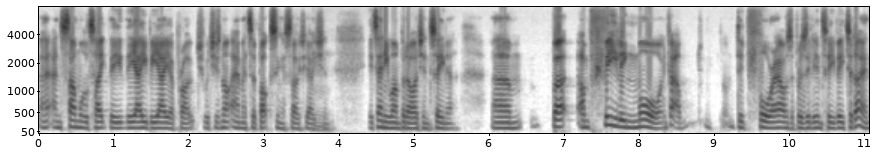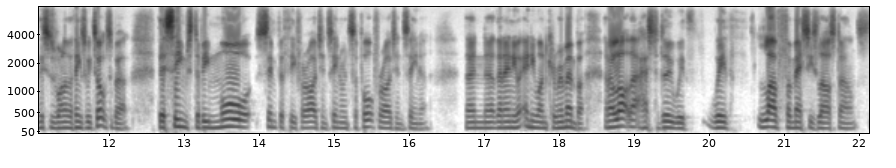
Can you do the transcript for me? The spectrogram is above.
uh, and some will take the the ABA approach, which is not Amateur Boxing Association. It's anyone but Argentina. Um, but I'm feeling more. In fact, did four hours of Brazilian TV today, and this is one of the things we talked about. There seems to be more sympathy for Argentina and support for Argentina than uh, than any, anyone can remember, and a lot of that has to do with with love for Messi's last dance.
